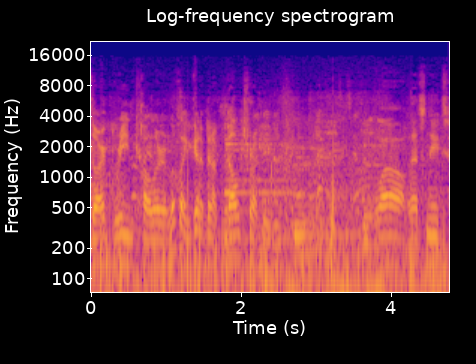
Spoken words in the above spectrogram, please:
dark green color. It looked like it could have been a bell truck even. Wow, that's neat.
